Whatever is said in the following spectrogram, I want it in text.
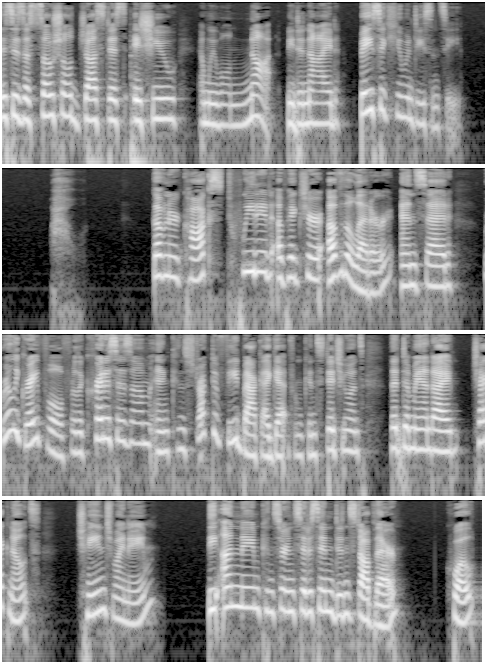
This is a social justice issue, and we will not be denied basic human decency. Governor Cox tweeted a picture of the letter and said, really grateful for the criticism and constructive feedback I get from constituents that demand I check notes, change my name. The unnamed concerned citizen didn't stop there. Quote,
